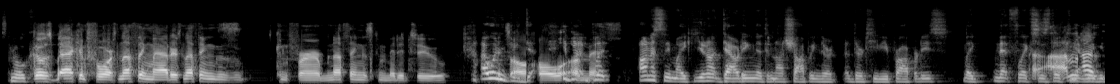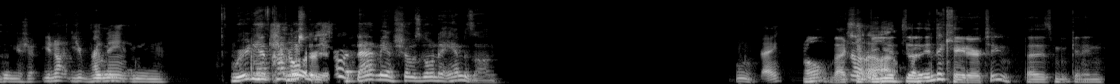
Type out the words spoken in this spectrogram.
smoke. goes back and forth. Nothing matters. Nothing's confirmed. Nothing is committed to. I wouldn't It's be. all da- a but, but honestly, Mike, you're not doubting that they're not shopping their their TV properties. Like Netflix is Uh, I'm looking at not- maybe doing a show. You're not. You really? I mean, mean- We already have Sure, confirmation of sure. The Batman show is going to Amazon. Okay. Well, that Uh, could be an indicator too. That is getting.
